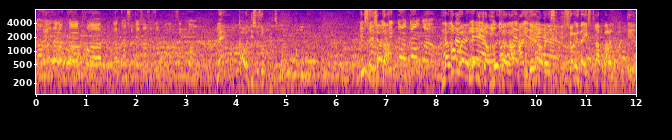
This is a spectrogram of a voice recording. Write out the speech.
Donc, yo ozala contre la euh, consultation sociopolitique Mais quand on dit sociopolitique, tous ces gens-là, euh, nakoboya nde likambo ezala en dehors ya institution eza extra parlementaire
